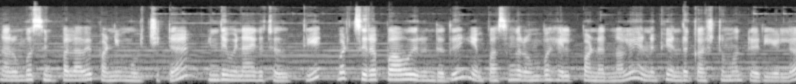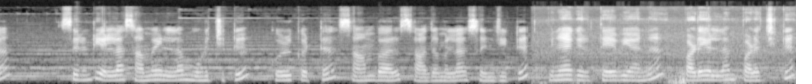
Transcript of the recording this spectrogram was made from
நான் ரொம்ப சிம்பிளாகவே பண்ணி முடிச்சிட்டேன் இந்த விநாயகர் சதுர்த்தி. பட் சிறப்பாகவும் இருந்தது. என் பசங்க ரொம்ப ஹெல்ப் பண்ணதுனால எனக்கு எந்த கஷ்டமும் தெரியலை. சரின்ட்டு எல்லா சமையல்லாம் முடிச்சிட்டு கொழுக்கட்டை சாம்பார் சாதம் எல்லாம் செஞ்சுட்டு விநாயகருக்கு தேவையான படையெல்லாம் படைச்சிட்டு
